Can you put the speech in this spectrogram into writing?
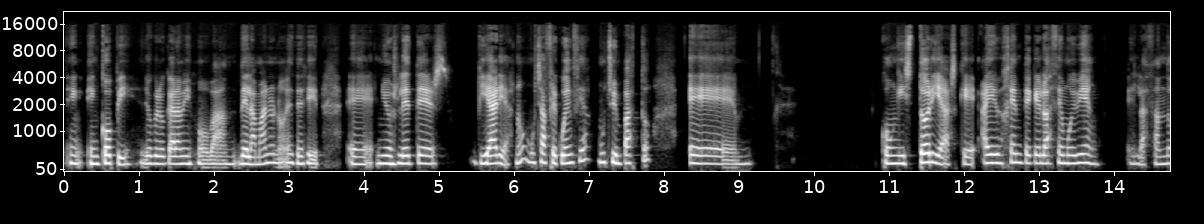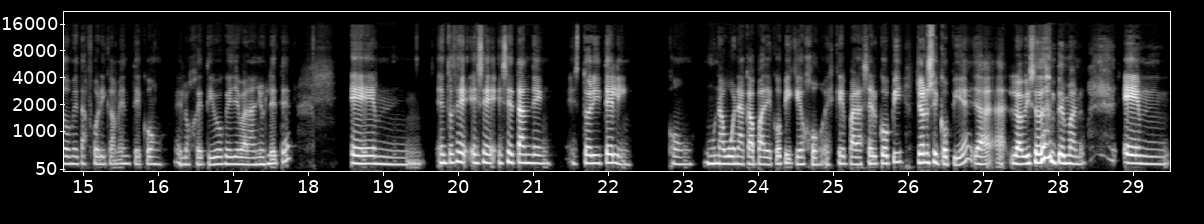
en, copy, yo creo que ahora mismo van de la mano, ¿no? Es decir, newsletters diarias, ¿no? Mucha frecuencia, mucho impacto. Em, con historias que hay gente que lo hace muy bien enlazando metafóricamente con el objetivo que lleva la newsletter. Em, entonces, ese, ese tándem storytelling con una buena capa de copy, que ojo, es que para ser copy, yo no soy copy, ¿eh? ya ah, lo aviso de antemano. Em,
